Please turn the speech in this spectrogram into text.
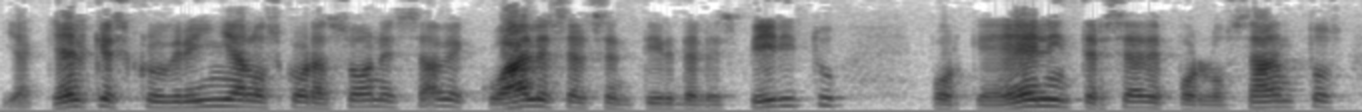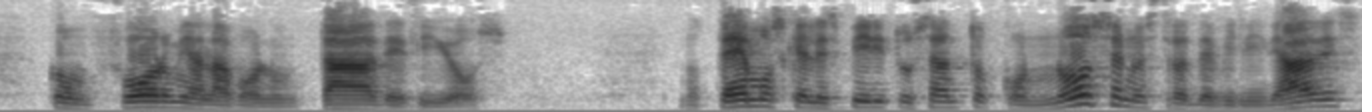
y aquel que escudriña los corazones sabe cuál es el sentir del Espíritu, porque Él intercede por los santos conforme a la voluntad de Dios. Notemos que el Espíritu Santo conoce nuestras debilidades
